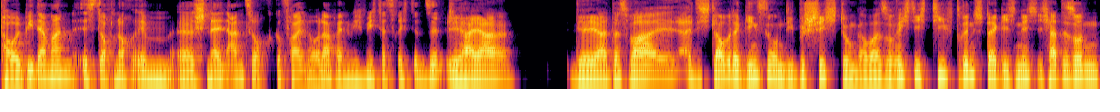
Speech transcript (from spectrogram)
Paul Biedermann ist doch noch im äh, schnellen Anzug gefallen, oder? Wenn mich, mich das richtig entsinnt. Ja, ja. Ja, ja, das war, also ich glaube, da ging es nur um die Beschichtung, aber so richtig tief drin stecke ich nicht. Ich hatte so ein,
